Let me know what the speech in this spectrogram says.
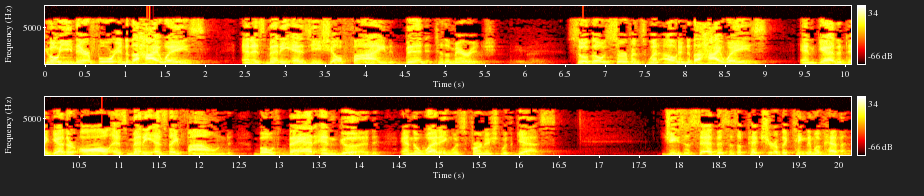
Go ye therefore into the highways, and as many as ye shall find, bid to the marriage. Amen. So those servants went out into the highways, and gathered together all as many as they found, both bad and good, and the wedding was furnished with guests. Jesus said this is a picture of the kingdom of heaven.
